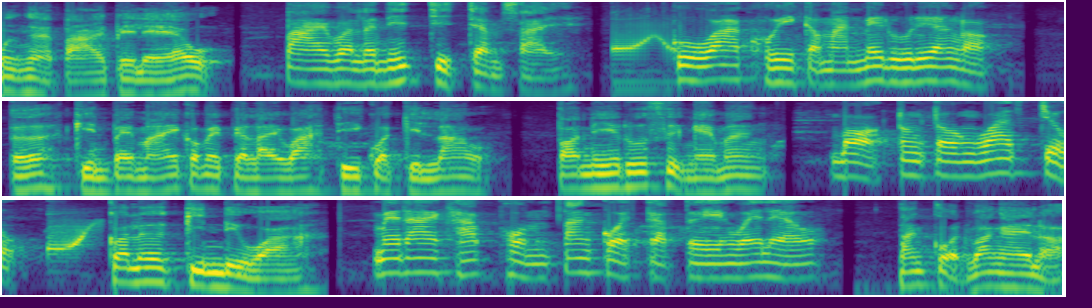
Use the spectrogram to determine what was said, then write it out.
มึงอะตายไปแล้ว ตายวันละนิดจิตแจ่มใส กูว่าคุยกับมันไม่รู้เรื่องหรอก เออ กินไปไหมก็ไม่เป็นไรวะดีกว่ากินเหล้าตอนนี้รู้สึกไงมั่ง บอกตรงๆว่าจุก ก็เลิกกินดิวะ ไม่ได้ครับผมตั้งกฎกับตัวเองไว้แล้ว ตั้งกฎว่าไงเหรอ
